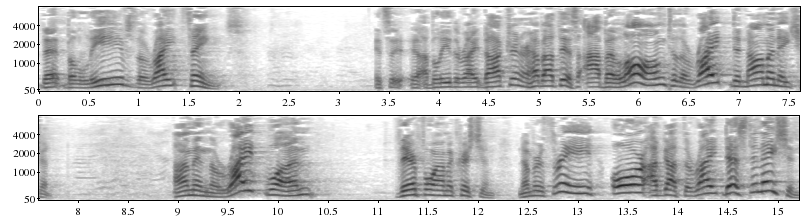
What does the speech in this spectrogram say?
that believes the right things. It's a, I believe the right doctrine, or how about this? I belong to the right denomination. I'm in the right one, therefore I'm a Christian. Number three, or I've got the right destination.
